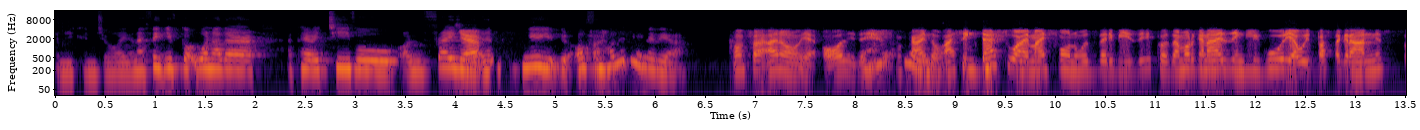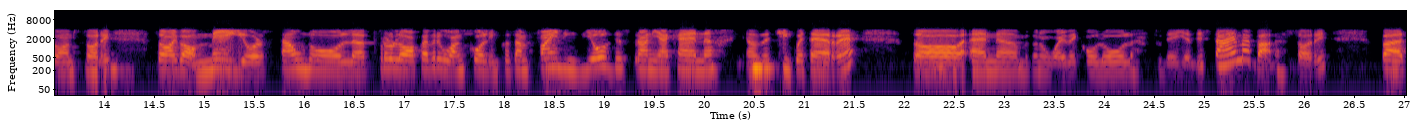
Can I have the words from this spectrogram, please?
and you can join. And I think you've got one other aperitivo on Friday. Yeah. You, you're off on holiday, Olivia. I know, yeah, holiday, kind of. I think that's why my phone was very busy because I'm organizing Liguria with Pasta Grannies, so I'm sorry. So I got mayors, town hall, Proloco, everyone calling because I'm finding the oldest granny I can, you know, the mm-hmm. Cinque Terre. So, and um, I don't know why they call all today at this time, but sorry. But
